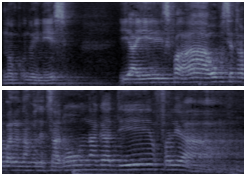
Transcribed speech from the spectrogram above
no, no início. E aí eles falaram, ah, ou você trabalha na Rosa de Saron ou na HD. Eu falei, ah,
